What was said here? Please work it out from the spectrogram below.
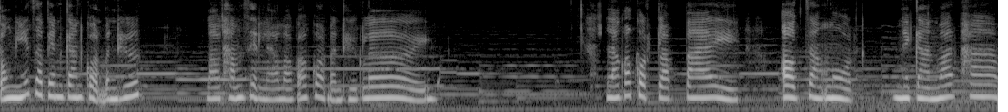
ตรงนี้จะเป็นการกดบันทึก เราทำเสร็จแล้วเราก็กดบันทึกเลย แล้วก็กดกลับไป ออกจากโหมดในการวาดภาพ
